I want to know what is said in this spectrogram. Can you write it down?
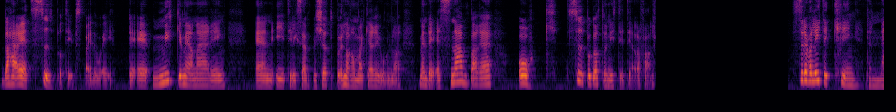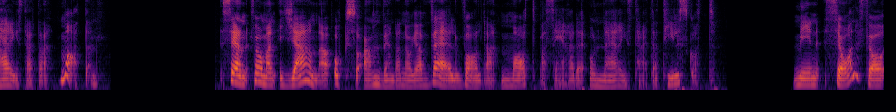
Det här är ett supertips by the way. Det är mycket mer näring än i till exempel köttbullar och makaroner, men det är snabbare och supergott och nyttigt i alla fall. Så det var lite kring den näringstäta maten. Sen får man gärna också använda några väl valda matbaserade och näringstäta tillskott. Min son får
